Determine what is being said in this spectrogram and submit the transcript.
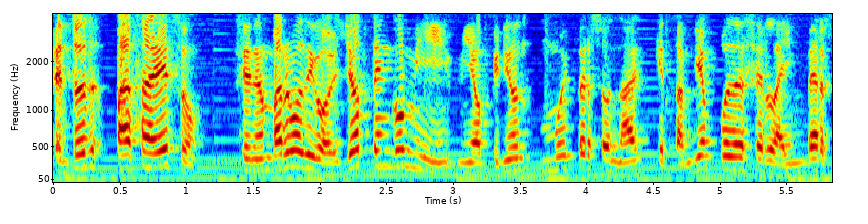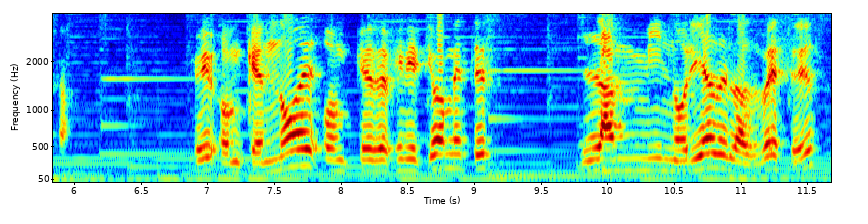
entonces pasa eso. Sin embargo, digo, yo tengo mi, mi opinión muy personal que también puede ser la inversa. Aunque, no, aunque definitivamente es la minoría de las veces,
